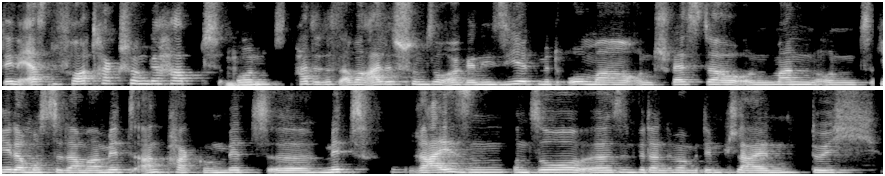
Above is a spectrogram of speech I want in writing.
den ersten Vortrag schon gehabt mhm. und hatte das aber alles schon so organisiert mit Oma und Schwester und Mann und jeder musste da mal mit anpacken und mit, äh, mitreisen. Und so äh, sind wir dann immer mit dem Kleinen durch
